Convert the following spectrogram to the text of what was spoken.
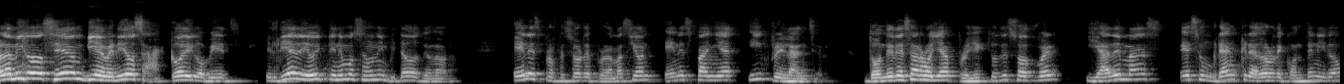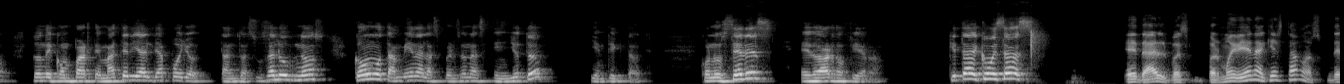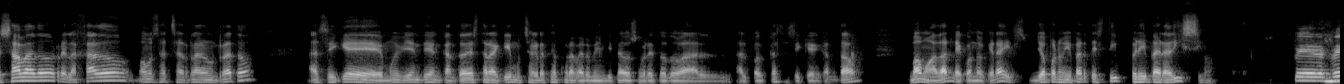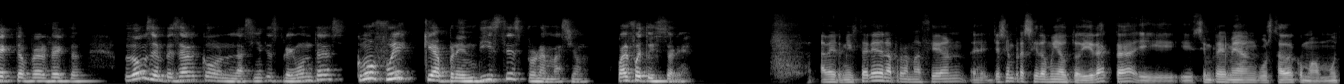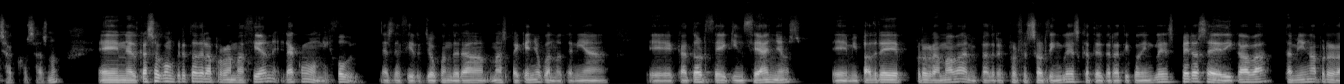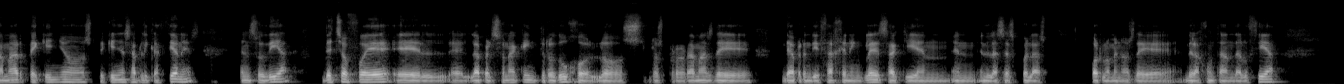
Hola amigos, sean bienvenidos a Código Bits. El día de hoy tenemos a un invitado de honor. Él es profesor de programación en España y freelancer, donde desarrolla proyectos de software y además es un gran creador de contenido donde comparte material de apoyo tanto a sus alumnos como también a las personas en YouTube y en TikTok. Con ustedes, Eduardo Fierro. ¿Qué tal? ¿Cómo estás? ¿Qué tal? Pues, pues muy bien, aquí estamos, de sábado, relajado, vamos a charlar un rato. Así que muy bien, tío, encantado de estar aquí. Muchas gracias por haberme invitado sobre todo al, al podcast, así que encantado. Vamos a darle cuando queráis. Yo por mi parte estoy preparadísimo. Perfecto, perfecto. Pues vamos a empezar con las siguientes preguntas. ¿Cómo fue que aprendiste programación? ¿Cuál fue tu historia? A ver, mi historia de la programación, eh, yo siempre he sido muy autodidacta y, siempre me han gustado como muchas cosas, ¿no? En el caso concreto de la programación era como mi hobby. Es decir, yo cuando era más pequeño, cuando tenía 14, 15 años, eh, mi padre programaba, mi padre es profesor de inglés, catedrático de inglés, pero se dedicaba también a programar pequeños, pequeñas aplicaciones en su día. De hecho, fue la persona que introdujo los, programas de, aprendizaje en inglés aquí en, las escuelas, por lo menos de, la Junta de Andalucía.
